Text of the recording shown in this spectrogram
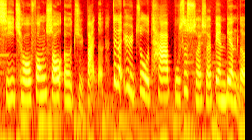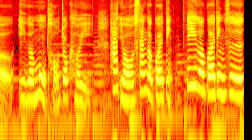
祈求丰收而举办的。这个玉柱它不是随随便便的一个木头就可以，它有三个规定，第一个规定是。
